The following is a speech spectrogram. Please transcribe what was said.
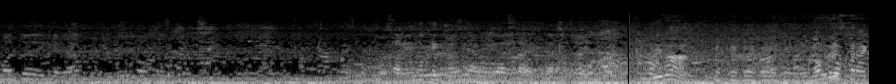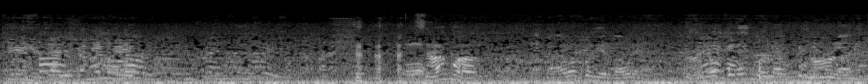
¿Cuánto dedicarás? Sabiendo que yo no voy a estar. Mira, No, pero ¿para qué? O sea, yo también es agua. Agua con hierbabuena. No queremos la No, no.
